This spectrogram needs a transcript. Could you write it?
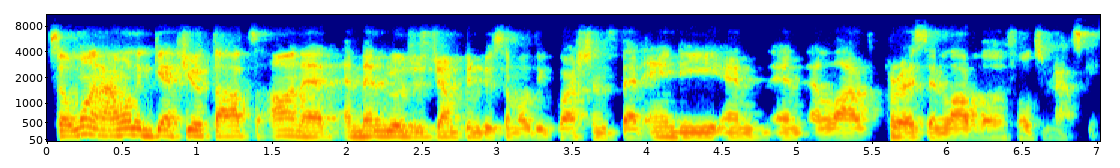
So one, I want to get your thoughts on it, and then we'll just jump into some of the questions that Andy and and a lot of Chris and a lot of other folks are asking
